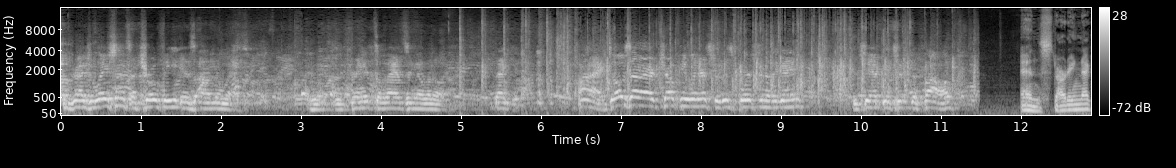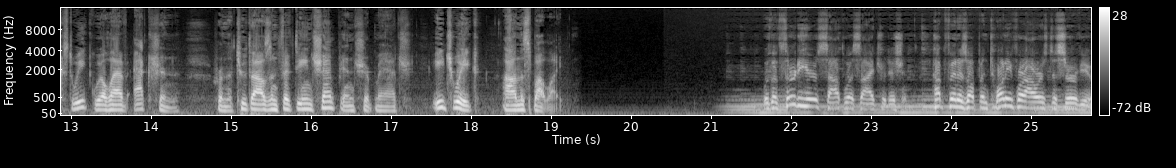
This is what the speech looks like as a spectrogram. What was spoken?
Congratulations, a trophy is on the way. We bring it to Lansing, Illinois. Thank you. All right, those are our trophy winners for this portion of the game. The championship to follow. And starting next week, we'll have action from the 2015 championship match each week on the Spotlight. With a 30 year Southwest Side tradition, Huck Finn is open 24 hours to serve you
